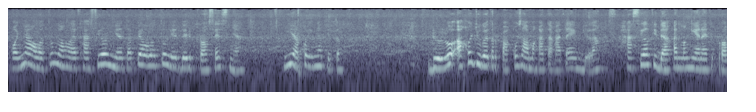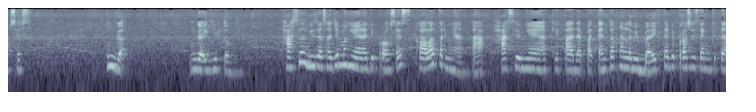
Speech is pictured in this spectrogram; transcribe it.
Pokoknya Allah tuh nggak ngeliat hasilnya tapi Allah tuh lihat dari prosesnya. Iya aku ingat itu. Dulu aku juga terpaku sama kata-kata yang bilang hasil tidak akan mengkhianati proses. Enggak. Enggak gitu. Hasil bisa saja mengkhianati proses kalau ternyata hasilnya yang kita dapatkan itu akan lebih baik tapi proses yang kita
